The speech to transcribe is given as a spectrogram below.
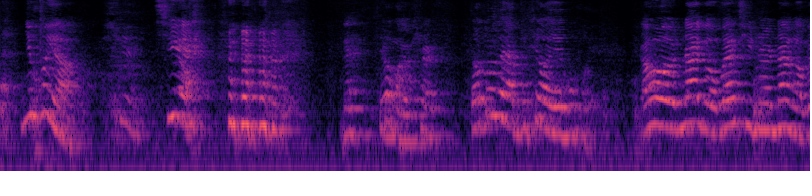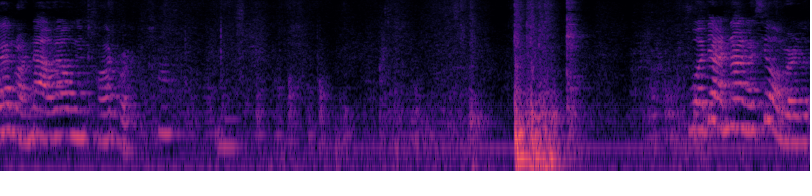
了，你会呀？学。学。来，行吧个皮儿。到头来不学也不会。然后拿个碗去那儿，拿个碗缸拿碗，我给你抄住。好。锅底拿个小碗儿，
